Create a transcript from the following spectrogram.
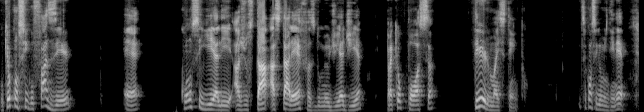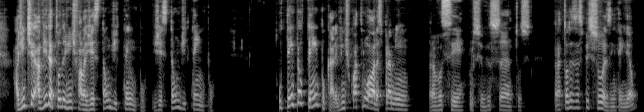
O que eu consigo fazer é conseguir ali ajustar as tarefas do meu dia a dia para que eu possa ter mais tempo. Você conseguiu me entender? A gente, a vida toda a gente fala gestão de tempo, gestão de tempo. O tempo é o tempo, cara, é 24 horas para mim, para você, para o Silvio Santos, para todas as pessoas, entendeu?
